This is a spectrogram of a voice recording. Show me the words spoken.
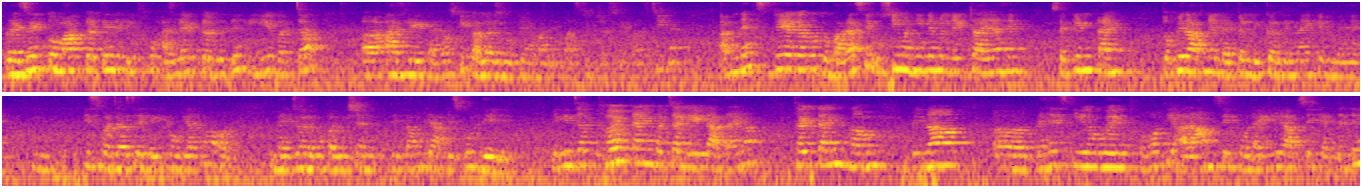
प्रेजेंट तो मार्क करते हैं, लेकिन उसको हाईलाइट कर देते हैं कि ये बच्चा आज लेट आया उसके कलर्स होते हैं हमारे पास टीचर्स के पास, ठीक है? अब नेक्स्ट डे अगर वो दोबारा से उसी महीने में लेट आया है सेकेंड टाइम तो फिर आपने लेटर लिख कर देना है कि मैं इस वजह से लेट हो गया था और मैं जो है वो परमिशन देता हूँ कि आप इसको ले लें। लेकिन जब थर्ड टाइम बच्चा लेट आता है ना थर्ड टाइम हम बिना बहस किए हुए बहुत ही आराम से पोलाइटली आपसे कहते थे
